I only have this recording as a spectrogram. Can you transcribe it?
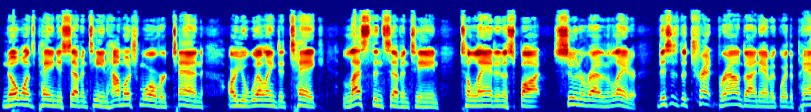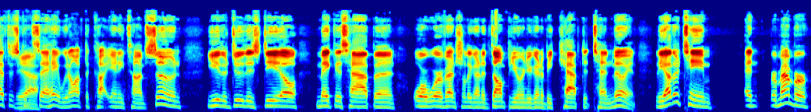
No one's paying you 17. How much more over 10 are you willing to take less than 17 to land in a spot sooner rather than later? This is the Trent Brown dynamic where the Panthers yeah. can say, hey, we don't have to cut you anytime soon you either do this deal, make this happen, or we're eventually going to dump you and you're going to be capped at 10 million. The other team, and remember,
